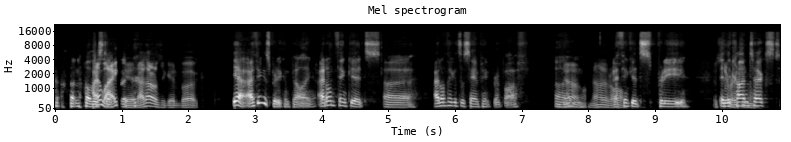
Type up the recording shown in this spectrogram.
on all I stuff, liked but- it. I thought it was a good book. Yeah, I think it's pretty compelling. I don't think it's uh I don't think it's a Sam Pink ripoff. Um, no, not at all. I think it's pretty It's in the context.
